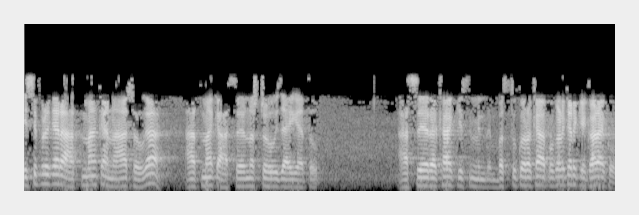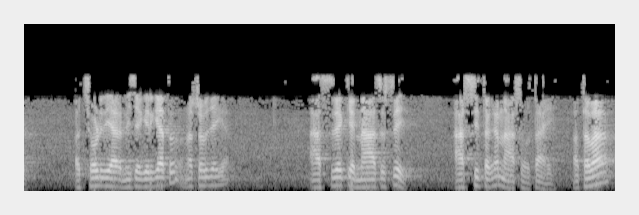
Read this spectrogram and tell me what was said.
इसी प्रकार आत्मा का नाश होगा, आत्मा का आश्रय नष्ट हो जाएगा तो। आश्रय रखा, किस वस्तु को रखा, पकड़ करके घड़ा को, और छोड़ दिया, नीचे गिर गया तो नष्ट हो जाएगा। आश्रय के नाश से आश्रित का नाश होता है। अथवा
